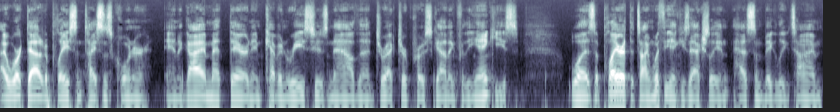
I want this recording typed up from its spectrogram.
I worked out at a place in Tyson's Corner, and a guy I met there named Kevin Reese, who's now the director of pro scouting for the Yankees, was a player at the time with the Yankees actually, and has some big league time.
